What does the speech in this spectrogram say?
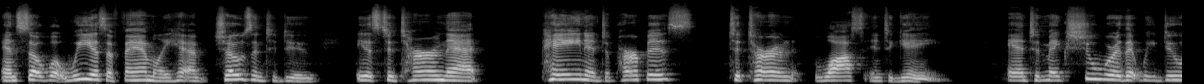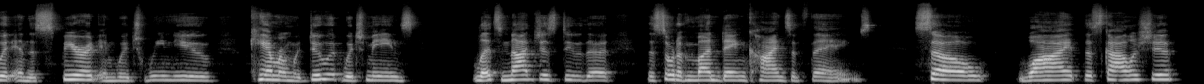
And so, what we as a family have chosen to do is to turn that pain into purpose, to turn loss into gain, and to make sure that we do it in the spirit in which we knew Cameron would do it, which means let's not just do the, the sort of mundane kinds of things. So, why the scholarship?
